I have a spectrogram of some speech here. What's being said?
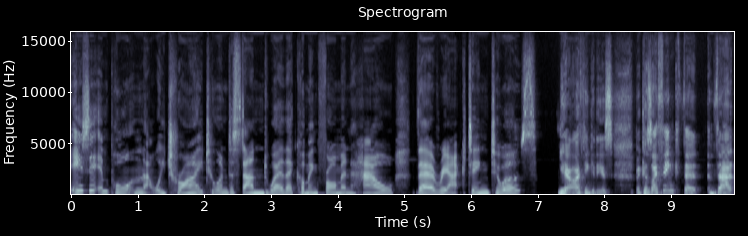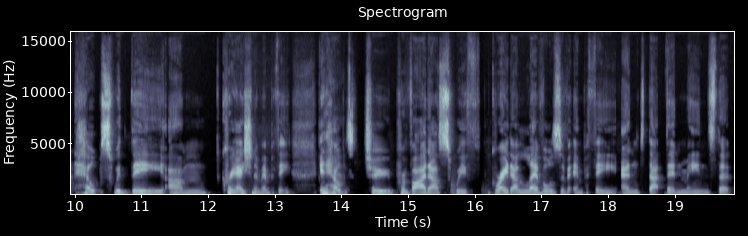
is it important that we try to understand where they're coming from and how they're reacting to us? Yeah, I think it is because I think that that helps with the um, creation of empathy. It yeah. helps to provide us with greater levels of empathy, and that then means that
